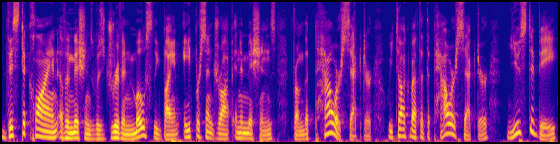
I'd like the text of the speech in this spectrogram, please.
this decline of emissions was driven mostly by an 8% drop in emissions from the power sector. We talk about that the power sector used to be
